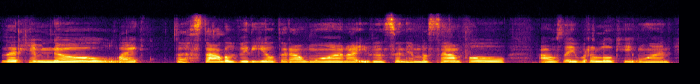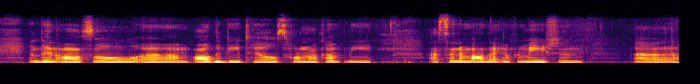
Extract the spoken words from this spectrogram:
let him know like the style of video that I want. I even sent him a sample. I was able to locate one. And then also um, all the details for my company. I sent him all that information. Uh,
